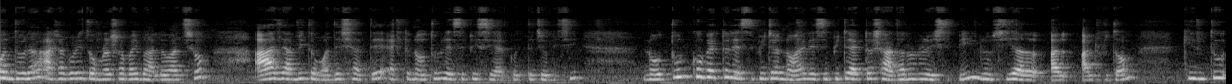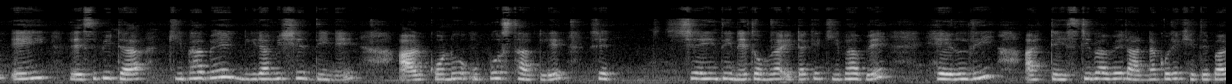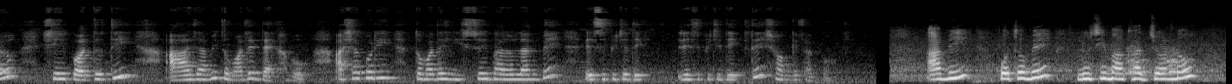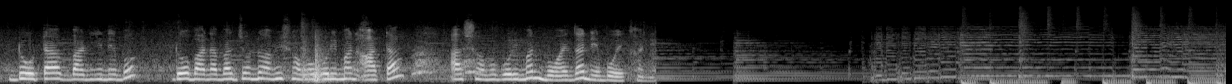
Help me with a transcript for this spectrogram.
বন্ধুরা, আশা করি তোমরা সবাই ভালো আছো। আজ আমি তোমাদের সাথে একটা নতুন রেসিপি শেয়ার করতে চলেছি। নতুন খুব একটা রেসিপিটা নয় রেসিপিটা একটা সাধারণ রেসিপি লুচি আলুর দম কিন্তু এই রেসিপিটা কীভাবে নিরামিষের দিনে আর কোনো উপোস থাকলে সে, সেই দিনে তোমরা এটাকে কীভাবে হেলদি আর টেস্টিভাবে রান্না করে খেতে পারো, সেই পদ্ধতি আজ আমি তোমাদের দেখাবো। আশা করি তোমাদের নিশ্চয়ই ভালো লাগবে। রেসিপিটা দেখ রেসিপিটি দেখতে সঙ্গে থাকো। আমি প্রথমে লুচি মাখার জন্য ডোটা বানিয়ে নেব। ডো বানাবার জন্য আমি সমপরিমাণ আটা আর সমপরিমাণ ময়দা নেব এখানে।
